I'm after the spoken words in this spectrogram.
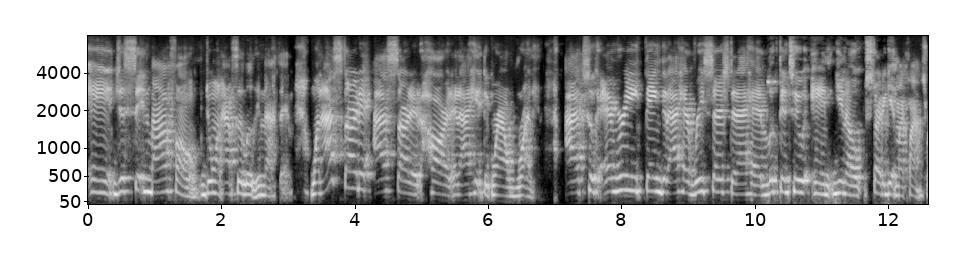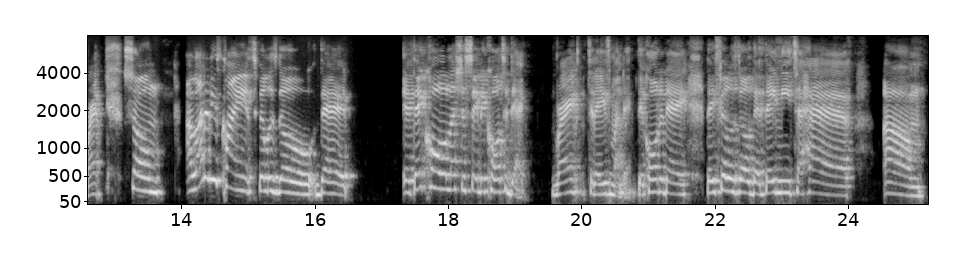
and just sitting by a phone doing absolutely nothing. When I started, I started hard and I hit the ground running. I took everything that I had researched that I had looked into and, you know, started getting my clients, right? So a lot of these clients feel as though that if they call, let's just say they call today, right? Today's Monday. They call today. They feel as though that they need to have um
